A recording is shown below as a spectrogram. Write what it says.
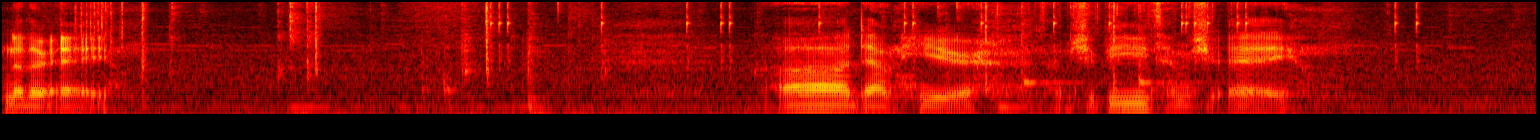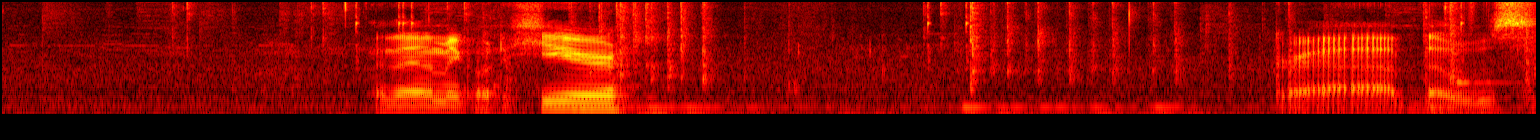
another A. Uh, down here. Times your B, times your A. And then let me go to here. Grab those.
